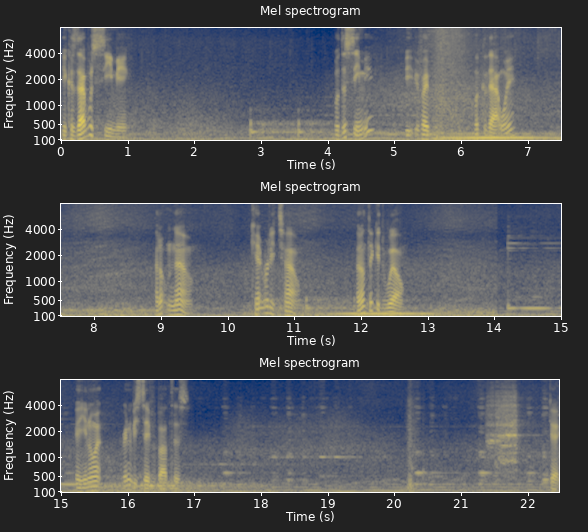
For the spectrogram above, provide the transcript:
Yeah, because that would see me. Would this see me? If I look that way? I don't know. Can't really tell. I don't think it will. Okay, you know what? We're gonna be safe about this. Okay.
